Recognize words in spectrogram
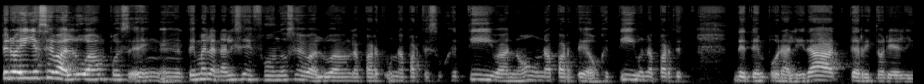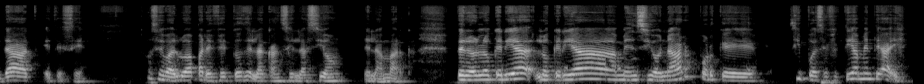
Pero ahí ya se evalúan, pues en, el tema del análisis de fondos se evalúan la parte, una parte subjetiva, ¿no? Una parte objetiva, una parte de temporalidad, territorialidad, etc. se evalúa para efectos de la cancelación de la marca. Pero lo quería, lo quería mencionar porque sí, pues efectivamente hay,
